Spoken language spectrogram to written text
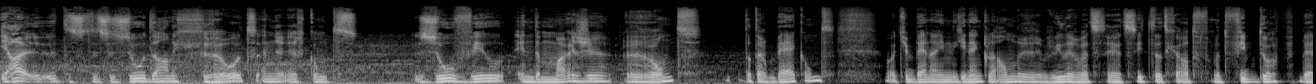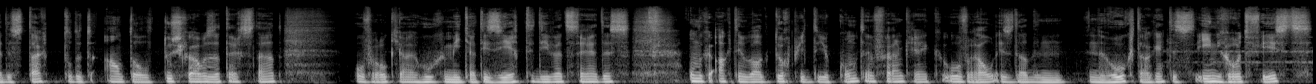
ja het, is, het is zodanig groot en er, er komt zoveel in de marge rond dat erbij komt. Wat je bijna in geen enkele andere wielerwedstrijd ziet. Dat gaat van het Fiepdorp bij de start tot het aantal toeschouwers dat daar staat. Over ook ja, hoe gemediatiseerd die wedstrijd is. Ongeacht in welk dorpje je komt in Frankrijk, overal is dat een, een hoogdag. Hè. Het is één groot feest.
